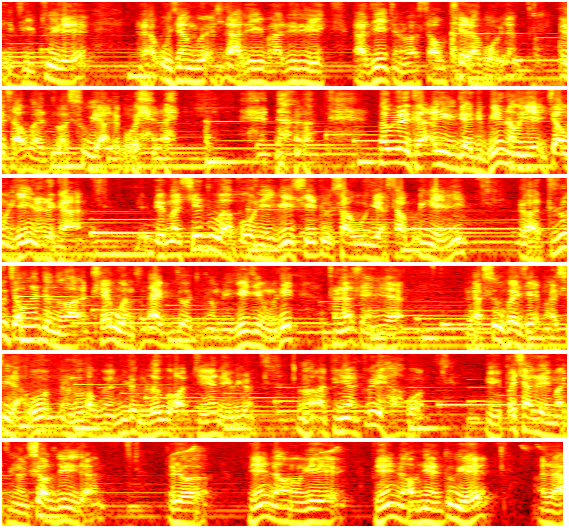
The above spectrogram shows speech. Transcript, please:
ဒီဒီတွေ့တယ်အဲ့ဒါဦးချမ်းကွယ်အလှလေးပါလေးတွေဒါလေးကျွန်တော်စောက်ထည့်တာပေါ့ဗျာအဲ့စောက်ကသူကဆူရတယ်ပေါ့ဗျာနောက်ပြီးတော့အဲ့ဒီဒီဘင်းအောင်ရဲ့အကြောင်းရင်းနေတဲ့ကဒီမှာရှင်းသူကပေါ်နေပြီရှင်းသူစောက်ဦးကြီးစောက်ပြီးနေပြီအဲ့တော့သူတို့အကြောင်းနဲ့ကျွန်တော်ကအထဲဝင်နှိုက်ပြီးတော့ကျွန်တော်မရေးချင်ဘူးလေဌာနဆိုင်ရဲ့စုခွဲချက်မှာရှိတာဟုတ်ကျွန်တော်ကဝင်ပြီးတော့မလုပ်တော့အပြင်းနေပြီးတော့ကျွန်တော်အပြင်းတွေ့တာပေါ့ဒီပတ်ချက်လေးမှာကျွန်တော်ရှောက်သေးတာအဲ့တော့ဘင်းအောင်ရဲ့ဘင်းအောင်နဲ့သူ့ရဲ့ အဲ့ဒါ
